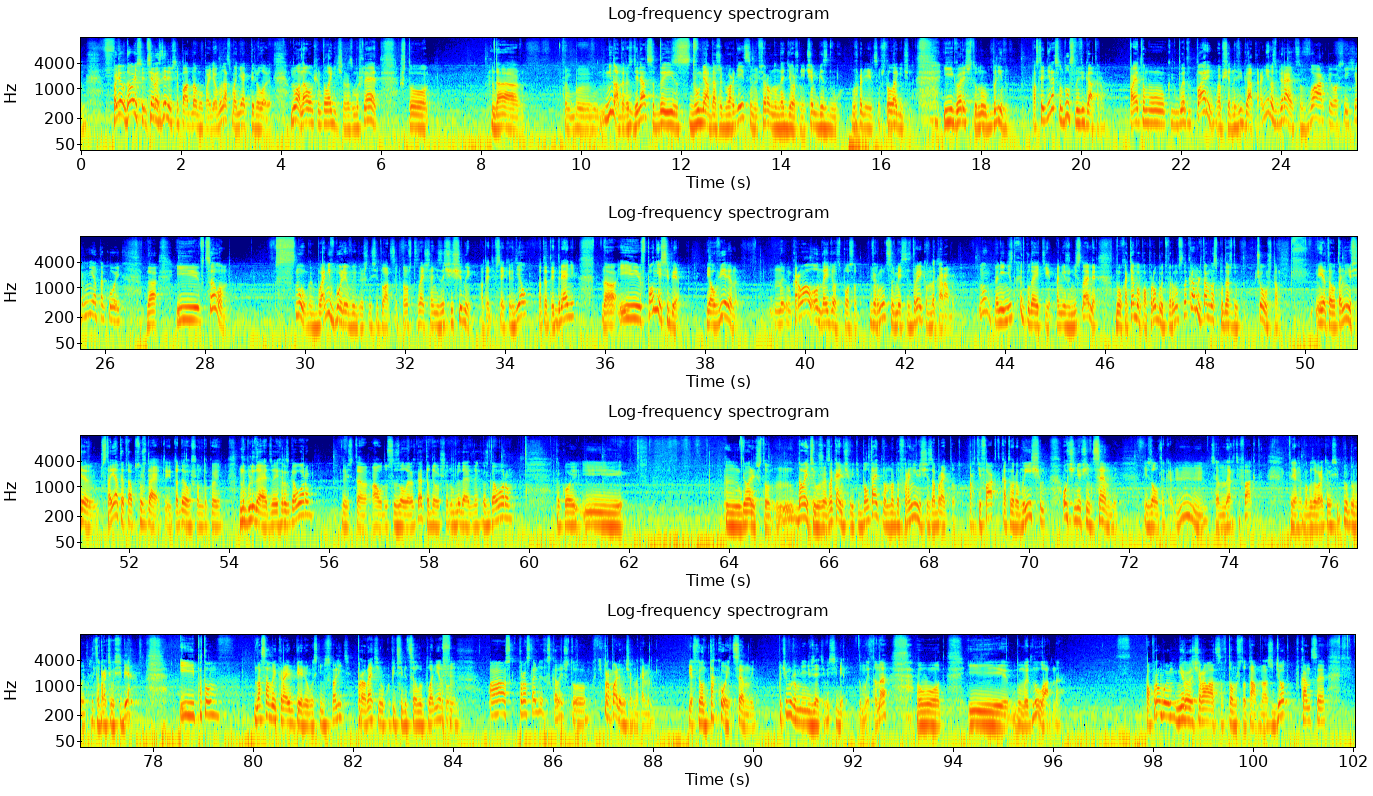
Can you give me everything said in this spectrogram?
Пойдем, давай все, все разделимся по одному пойдем, и нас маньяк переловит. Ну, она, в общем-то, логично размышляет, что да, как бы не надо разделяться, да и с двумя даже гвардейцами все равно надежнее, чем без двух гвардейцев, что логично. И говорит, что, ну, блин, последний раз он был с навигатором. Поэтому, как бы, этот парень, вообще навигатор, они разбираются в варпе, во всей херне такой, да, и в целом, ну, как бы, они в более выигрышной ситуации, потому что, значит, они защищены от этих всяких дел, от этой дряни, а, и вполне себе, я уверен, Карвал, он найдет способ вернуться вместе с Дрейком на корабль. Ну, они не знают, куда идти, они же не с нами, но хотя бы попробуют вернуться на корабль, там нас подождут. Че уж там. И это вот они все стоят, это обсуждают. И Тадеуш, он такой наблюдает за их разговором. То есть это Аудус и Золой разговаривают, Тадеуш наблюдает за их разговором. Такой и говорит, что «М, давайте уже заканчивайте болтать, нам надо в хранилище забрать тот артефакт, который мы ищем, очень-очень ценный. И Зола такая, «М, ценный артефакт, то я же могу забрать его себе, ну, думает, забрать его себе. И потом на самый край империума с ним свалить, продать его, купить себе целую планету. А про остальных сказать, что они пропали на Чернокаменке. Если он такой ценный, почему же мне не взять его себе? Думает она. Вот. И думает, ну ладно. Попробуем не разочароваться в том, что там нас ждет в конце.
